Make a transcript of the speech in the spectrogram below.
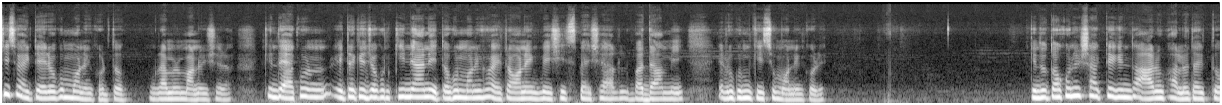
কিছু একটা এরকম মনে করতো গ্রামের মানুষেরা। কিন্তু এখন এটাকে যখন কিনে আনি, তখন মনে হয় এটা অনেক বেশি স্পেশাল বা দামি, এরকম কিছু মনে করে। কিন্তু তখন এই শাকটা কিন্তু আরও ভালো থাকতো,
